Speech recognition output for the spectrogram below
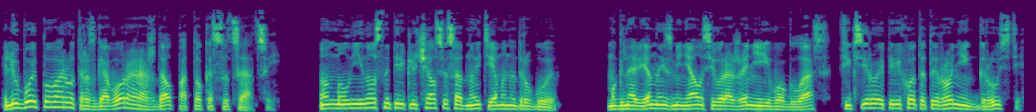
Любой поворот разговора рождал поток ассоциаций. Он молниеносно переключался с одной темы на другую. Мгновенно изменялось и выражение его глаз, фиксируя переход от иронии к грусти,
